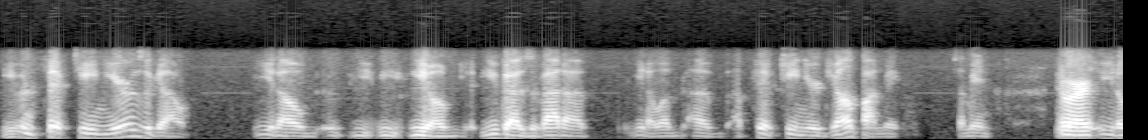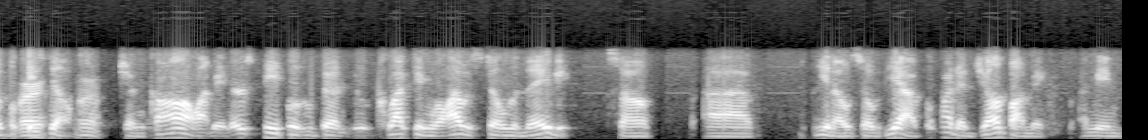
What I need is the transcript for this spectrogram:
even 15 years ago. You know, you, you, know, you guys have had a you know a, a 15 year jump on me. I mean, Right, you know, right, Blaisdell, right. and Carl. I mean, there's people who've been collecting while I was still in the Navy. So, uh, you know, so yeah, quite a jump on me. I mean,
